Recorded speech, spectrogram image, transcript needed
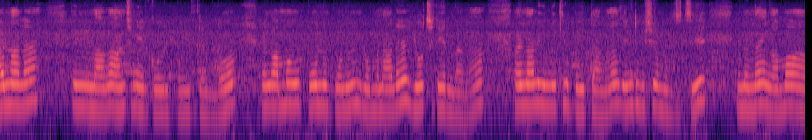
அதனால் நாங்கள் ஆஞ்சநேயர் கோவில் போயிட்டு இருந்தோம். எங்கள் அம்மாவும் போகணும் போகணுன்னு ரொம்ப நாள் யோசிச்சுட்டே இருந்தாங்க. அதனால் இன்றைக்கும் போயிட்டாங்க. ரெண்டு விஷயம் முடிஞ்சிச்சு. என்னென்னா எங்கள் அம்மா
